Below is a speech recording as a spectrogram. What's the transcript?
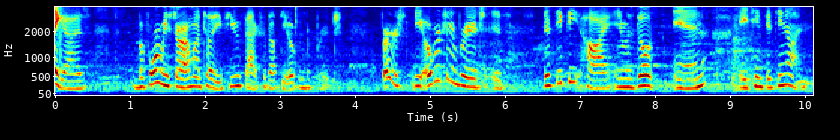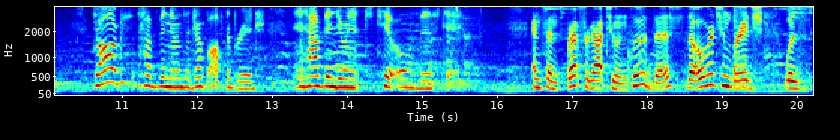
Hey guys, before we start, I'm going to tell you a few facts about the Overtoun Bridge. First, the Overtoun Bridge is 50 feet high and was built in 1859. Dogs have been known to jump off the bridge and have been doing it till this day. And since Brett forgot to include this, the Overtoun Bridge was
